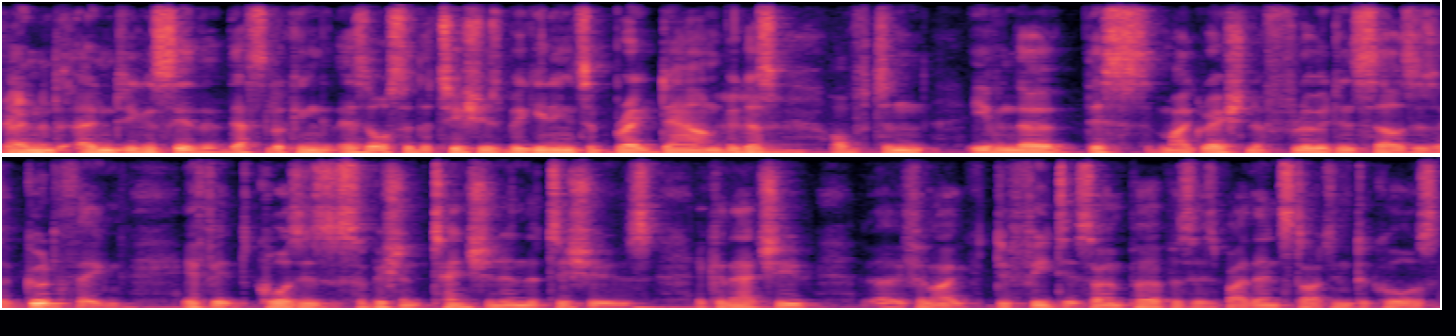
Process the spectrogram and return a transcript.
and and you can see that that's looking. There's also the tissues beginning to break down because Mm. often, even though this migration of fluid in cells is a good thing, if it causes sufficient tension in the tissues, it can actually, uh, if you like, defeat its own purposes by then starting to cause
